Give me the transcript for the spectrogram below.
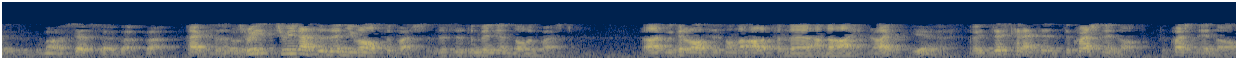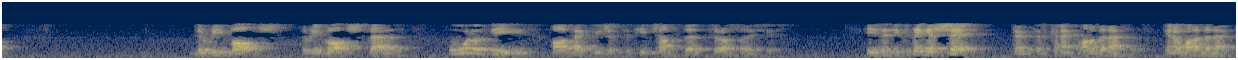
The Gemara says so, but, but excellent. Three three letters in, you've asked the question. This is the million dollar question. Right? We could have asked this on the aleph and the and the ayin, right? Yeah. It's disconnected. The question is asked. The question is asked. The Rivosh, the Rivosh says all of these are effectively just to teach us the Tzuras He says you can take a ship don't disconnect one of the letters, you know, one of the legs.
